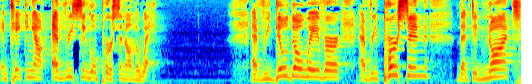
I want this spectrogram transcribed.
and taking out every single person on the way. Every dildo waiver, every person that did not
